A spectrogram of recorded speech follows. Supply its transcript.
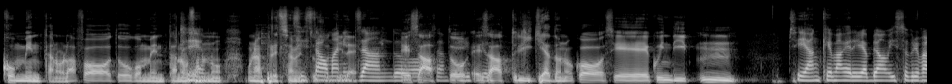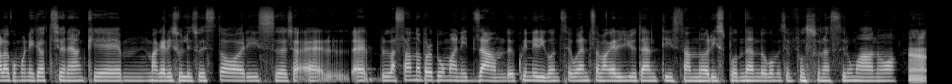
commentano la foto, commentano, sì. fanno un apprezzamento. Si sta umanizzando. Esatto, esatto, gli chiedono cose, quindi... Mm, sì, anche magari abbiamo visto prima la comunicazione anche mm, magari sulle sue stories, cioè è, è, la stanno proprio umanizzando e quindi di conseguenza magari gli utenti stanno rispondendo come se fosse un essere umano, eh.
